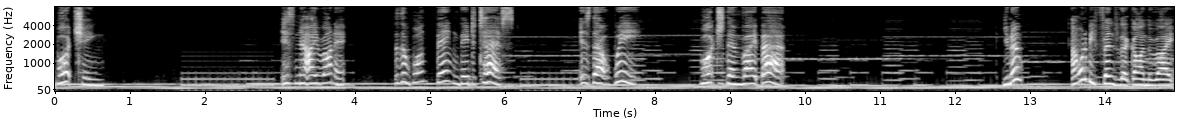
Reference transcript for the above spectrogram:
watching. Isn't it ironic that the one thing they detest is that we watch them right back? You know, I want to be friends with that guy on the right.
